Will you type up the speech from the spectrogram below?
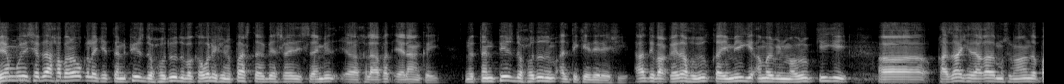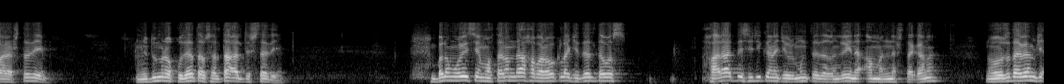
بیا مولوی صاحب دا خبر وکړه چې تنفیذ د حدود به کول شي نو پس ته به سره اسلامي خلافت اعلان کړي نو تنفیذ د حدود هم الته کېدلی شي الته باقاعده حدود قائميږي امر بالمعروف کیږي قضا چې دغه مسلمانانو لپاره شته دی نو دومره قدرت او سلطه الته شته دي بل مولوی سي محترم دا خبره وکړه چې دلته وس حالات دي چې کنه چې موږ ته د غنګې نه امن نشته کنه نو زه دا وایم چې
